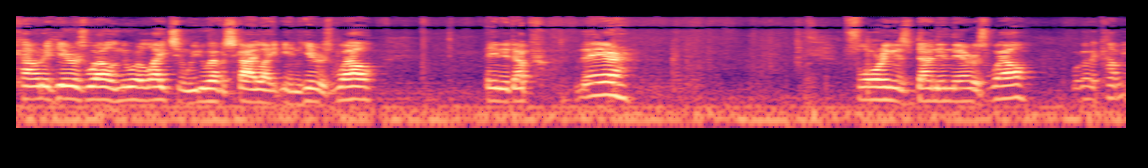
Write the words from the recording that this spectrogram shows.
counter here as well, newer lights, and we do have a skylight in here as well. Painted up there. Flooring is done in there as well. We're going to come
